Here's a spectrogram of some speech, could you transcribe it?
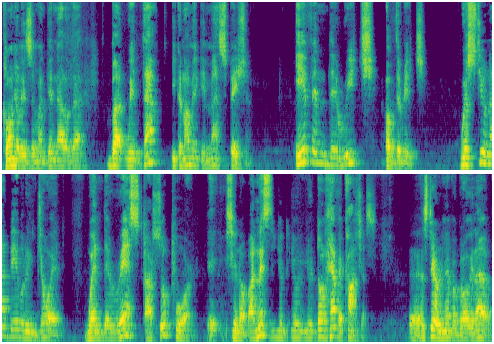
colonialism, and getting out of that. But without economic emancipation, even the rich of the rich will still not be able to enjoy it when the rest are so poor, eh, you know, unless you, you, you don't have a conscience. Uh, I still remember growing up,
